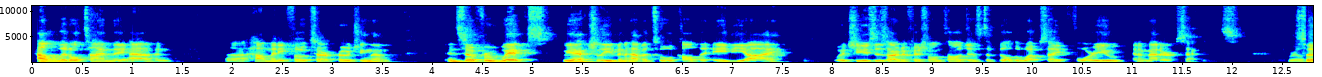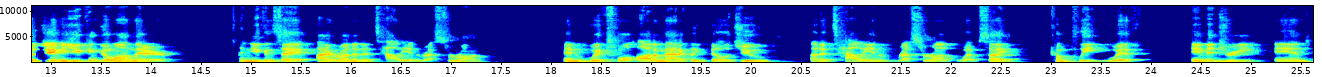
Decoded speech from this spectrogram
how little time they have and uh, how many folks are approaching them. And so for Wix, we actually even have a tool called the ADI, which uses artificial intelligence to build a website for you in a matter of seconds. Really? So, Jamie, you can go on there and you can say, I run an Italian restaurant, and Wix will automatically build you an Italian restaurant website, complete with imagery and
